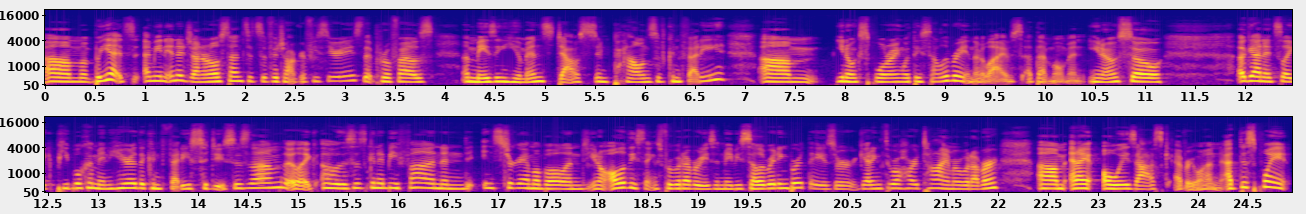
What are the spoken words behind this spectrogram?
Um, but yeah, it's, I mean, in a general sense, it's a photography series that profiles amazing humans doused in pounds of confetti, um, you know, exploring what they celebrate in their lives at that moment, you know? So, again, it's like people come in here, the confetti seduces them. They're like, oh, this is going to be fun and Instagrammable and, you know, all of these things for whatever reason, maybe celebrating birthdays or getting through a hard time or whatever. Um, and I always ask everyone at this point,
